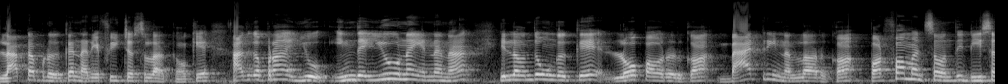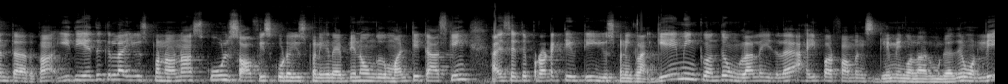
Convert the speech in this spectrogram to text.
லேப்டாப்பில் இருக்க நிறைய ஃபீச்சர்ஸ்லாம் இருக்கும் ஓகே அதுக்கப்புறம் யூ இந்த யூனா என்னென்னா இதில் வந்து உங்களுக்கு லோ பவர் இருக்கும் பேட்ரி நல்லா இருக்கும் பர்ஃபார்மன்ஸ் வந்து டீசெண்டாக இருக்கும் இது எதுக்கெல்லாம் யூஸ் பண்ணோன்னா ஸ்கூல்ஸ் ஆஃபீஸ் கூட யூஸ் பண்ணிக்கணும் எப்படின்னா உங்களுக்கு மல்டி டாஸ்கிங் அது சேர்த்து ப்ரொடக்டிவிட்டி யூஸ் பண்ணிக்கலாம். கேமிங்க்கு வந்து உங்களால் இதில் ஹை பர்ஃபார்மன்ஸ் கேமிங் விளாட முடியாது. ஒன்லி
